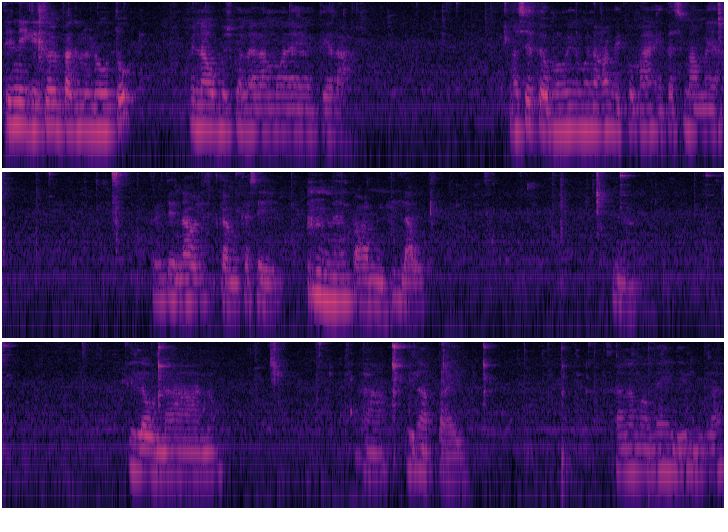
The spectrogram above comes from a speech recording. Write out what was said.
Tinigil ko yung pagluluto. Pinaubos ko na lang muna yung tira. Kasi ito, umuwi muna kami kumain. Tapos mamaya, pwede na ulit kami kasi meron pa kami hilaw. Yan. Hilaw na ano, ah, pinapay. Sana mamaya hindi umulan.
